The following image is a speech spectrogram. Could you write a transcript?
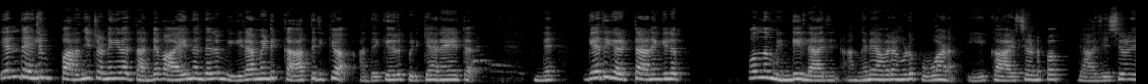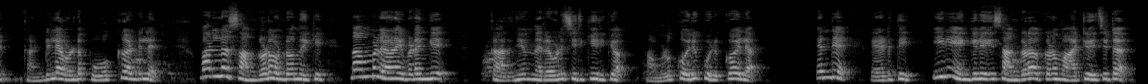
എന്തേലും പറഞ്ഞിട്ടുണ്ടെങ്കിൽ തന്റെ വായിൽ നിന്ന് എന്തേലും വീഴാൻ വേണ്ടി കാത്തിരിക്കുക. അതേ കയറി പിടിക്കാനായിട്ട്. പിന്നെ ഗതി കെട്ടാണെങ്കിലും ഒന്നും മിണ്ടിയില്ല ആര്യൻ. അങ്ങനെ അവരങ്ങോട്ട് പോവാണ്. ഈ കാഴ്ച കണ്ടപ്പം രാജേശ്വരൻ കണ്ടില്ലേ അവളുടെ പോക്ക് കണ്ടില്ലേ? നല്ല സങ്കടം ഉണ്ടോ നോക്കി. നമ്മളാണ് ഇവിടെങ്കിൽ കരഞ്ഞു നിലവിളിച്ചിരിക്കുക അവൾക്ക് ഒരു കുഴുക്കോ ഇല്ല. എന്റെ ഏടത്തി ഇനിയെങ്കിലും ഈ സങ്കടമൊക്കെ മാറ്റി വെച്ചിട്ട്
